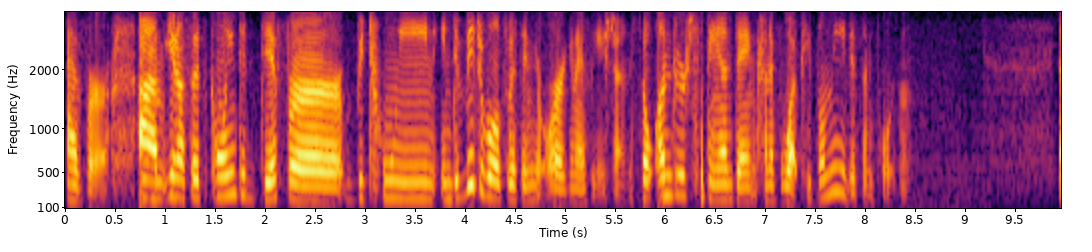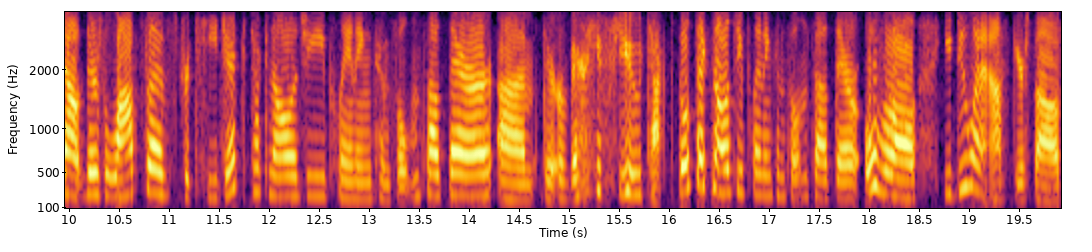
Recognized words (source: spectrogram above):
ever. Um, you know, so it's going to differ between individuals within your organization. So understanding kind of what people need is important. Now there's lots of strategic technology planning consultants out there. Um, there are very few tactical technology planning consultants out there. Overall, you do want to ask yourself,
